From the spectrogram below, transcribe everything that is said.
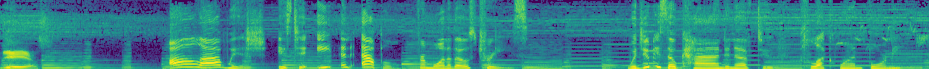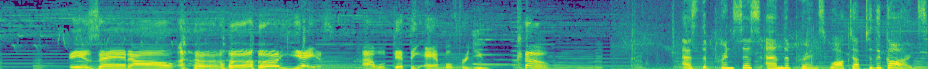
Yes. All I wish is to eat an apple from one of those trees. Would you be so kind enough to pluck one for me? Is that all? yes. I will get the apple for you. Come. As the princess and the prince walked up to the guards,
